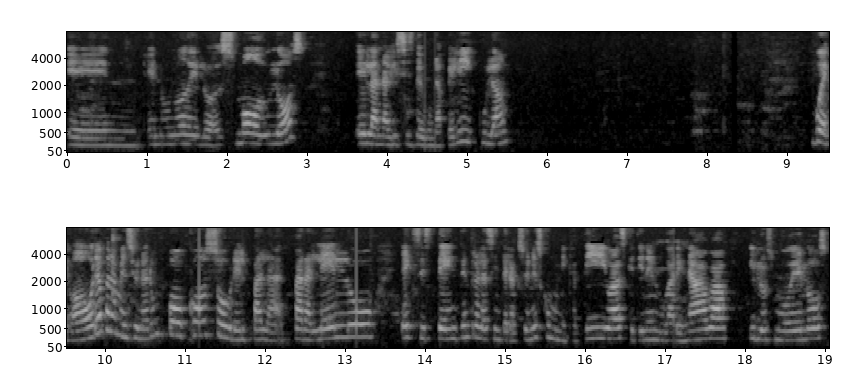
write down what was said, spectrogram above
en, en, uno de los módulos el análisis de una película. Bueno, ahora para mencionar un poco sobre el paralelo existente entre las interacciones comunicativas que tienen lugar en ABA y los modelos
